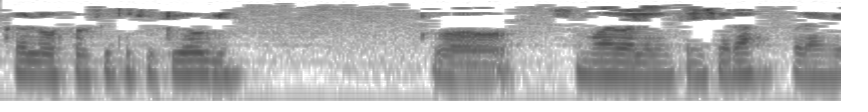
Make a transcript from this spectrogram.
کل اور پرسو تو چھٹی ہوگی۔ تو شمار والے دن سے انشاءاللہ پڑھیں گے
